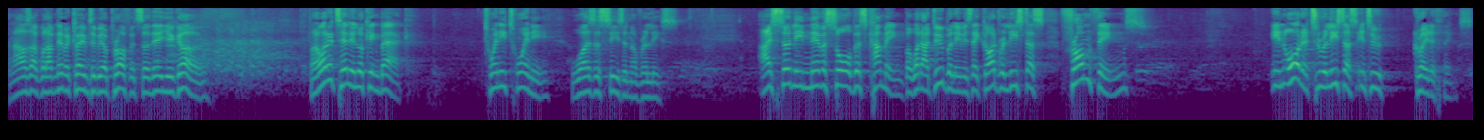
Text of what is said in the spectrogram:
And I was like, Well, I've never claimed to be a prophet, so there you go. But I want to tell you, looking back, 2020 was a season of release. I certainly never saw this coming, but what I do believe is that God released us from things in order to release us into greater things.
